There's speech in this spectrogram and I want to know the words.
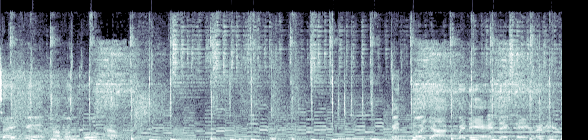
ใส่เกิบครับคุณครูครับ เป็นตัวอย่างไม่ดีให้เด็กๆนะเนี่ย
